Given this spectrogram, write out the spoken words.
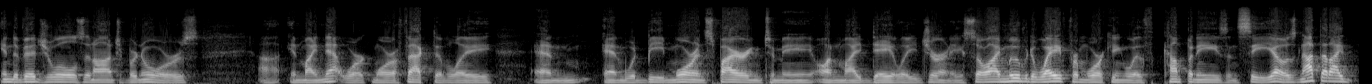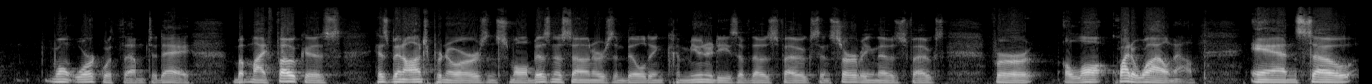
individuals and entrepreneurs uh, in my network more effectively and and would be more inspiring to me on my daily journey. So I moved away from working with companies and CEOs. Not that I won't work with them today, but my focus has been entrepreneurs and small business owners and building communities of those folks and serving those folks for a long quite a while now. And so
